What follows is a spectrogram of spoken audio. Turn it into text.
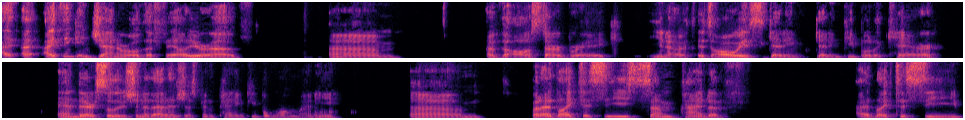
I, I, I think in general the failure of um of the All Star break, you know, it's, it's always getting getting people to care, and their solution to that has just been paying people more money. Um, but I'd like to see some kind of, I'd like to see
